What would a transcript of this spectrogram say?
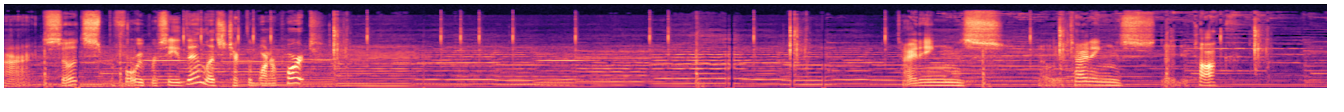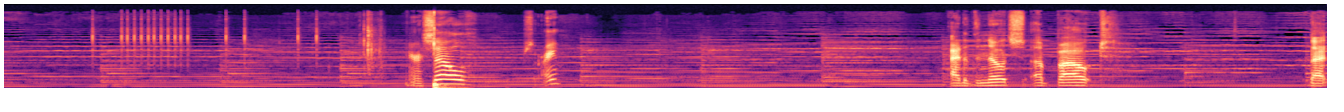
Alright, so let's, before we proceed then, let's check the one report. Tidings. No new tidings. No new talk. Arycelle. Sorry. Added the notes about that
